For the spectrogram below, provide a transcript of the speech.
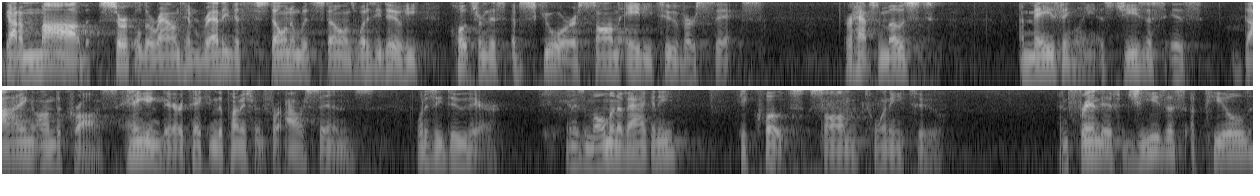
got a mob circled around him, ready to stone him with stones. What does he do? He quotes from this obscure Psalm 82, verse 6. Perhaps most amazingly, as Jesus is dying on the cross, hanging there, taking the punishment for our sins, what does he do there? In his moment of agony, he quotes Psalm 22. And friend, if Jesus appealed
